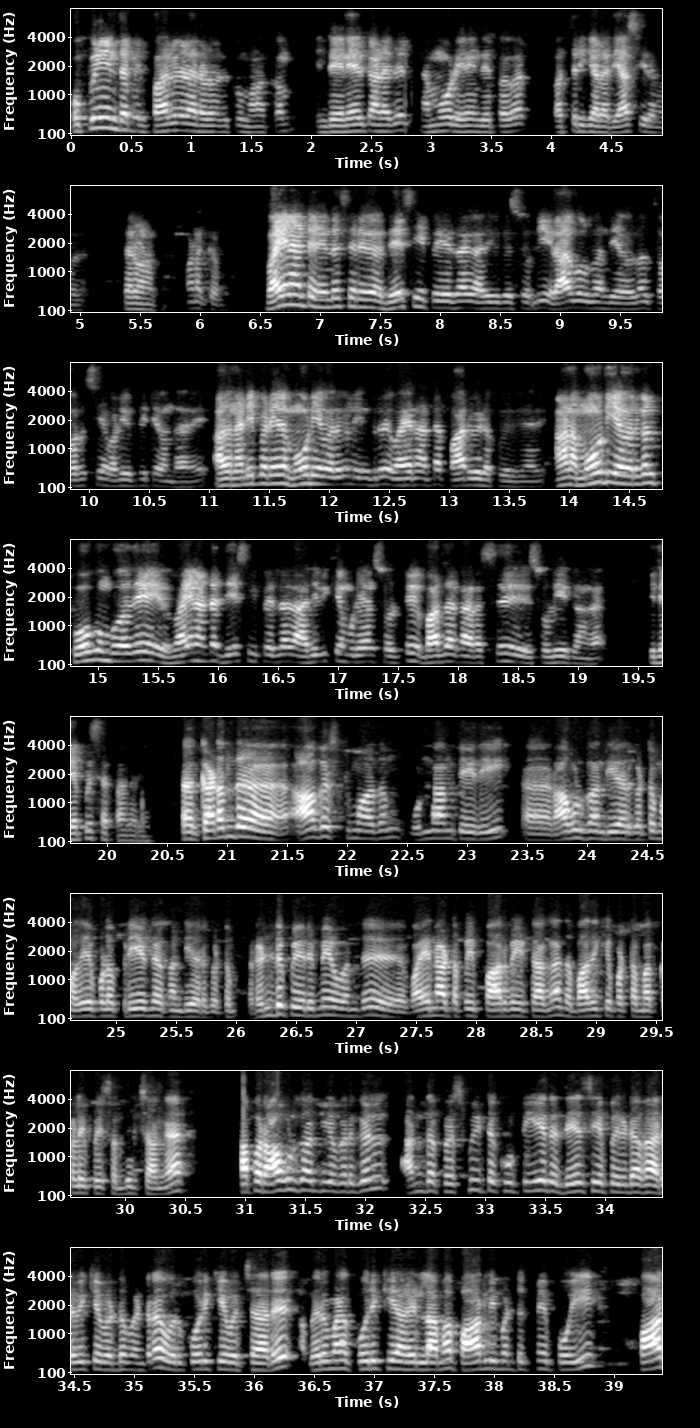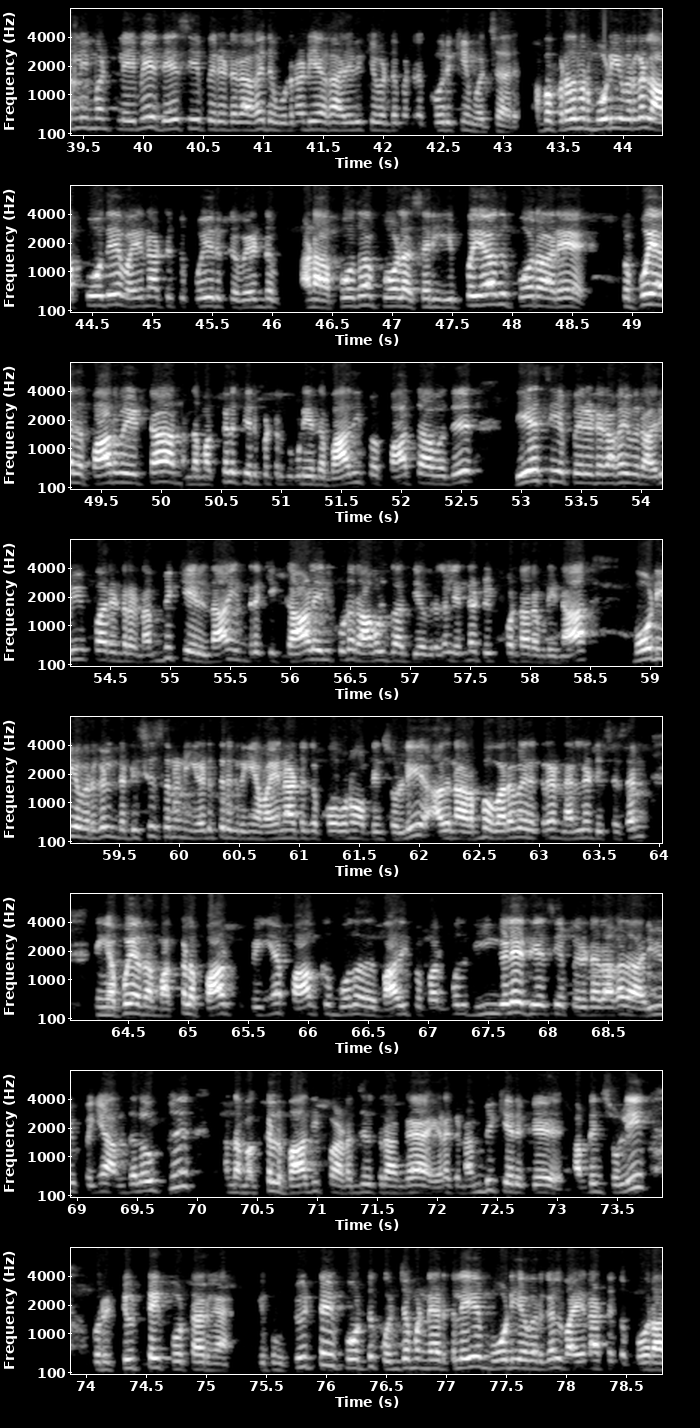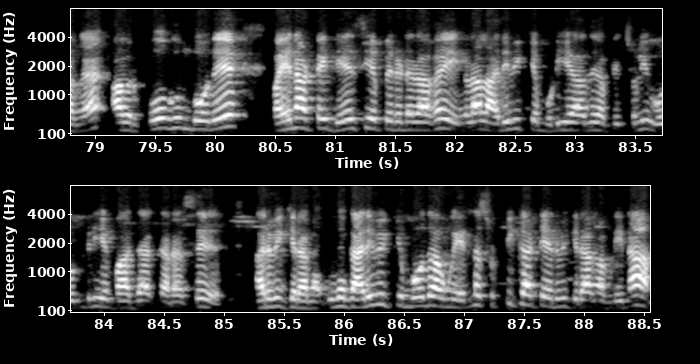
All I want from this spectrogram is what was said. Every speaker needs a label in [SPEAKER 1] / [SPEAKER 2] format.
[SPEAKER 1] Opinion Tamil பார்வையாளர்களுக்கும் வணக்கம். இன்றைய நேர்காணலில் நம்மோடு இணைந்திருப்பவர் பத்திரிகையாளர் யாசிர் அவர்கள். சார் வணக்கம்.
[SPEAKER 2] வணக்கம்.
[SPEAKER 1] வயநாட்டு நிலச்சரிவை தேசிய பேரிடராக அறிவிக்க சொல்லி ராகுல் காந்தி அவர்கள் தொடர்ச்சியா வலியுறுத்திட்டு வந்தாரு. அதன் அடிப்படையில மோடி அவர்கள் இன்று வயநாட்டை பார்வையிட போயிருக்காரு. ஆனா மோடி அவர்கள் போகும்போதே வயநாட்டை தேசிய பேரிடராக அறிவிக்க முடியாதுன்னு சொல்லிட்டு பாஜக அரசு சொல்லியிருக்காங்க. இது எப்படி சார் பாக்குறீங்க?
[SPEAKER 2] கடந்த ஆகஸ்ட் மாதம் ஒன்னாம் தேதி அஹ் ராகுல் காந்தியா இருக்கட்டும் அதே போல பிரியங்கா காந்தியா இருக்கட்டும் ரெண்டு பேருமே வந்து வயநாட்டை போய் பார்வையிட்டாங்க. அந்த பாதிக்கப்பட்ட மக்களை போய் சந்திச்சாங்க. அப்ப ராகுல் காந்தி அவர்கள் அந்த பிரஸ் மீட்டை கூட்டியே இதை தேசிய பேரிடராக அறிவிக்க வேண்டும் என்ற ஒரு கோரிக்கையை வச்சாரு. வெறுமன கோரிக்கையாக இல்லாம பார்லிமெண்ட்டுக்குமே போய் பார்லிமெண்ட்லயுமே தேசிய பேரிடராக இதை உடனடியாக அறிவிக்க வேண்டும் என்ற கோரிக்கையும் வச்சாரு. அப்ப பிரதமர் மோடி அவர்கள் அப்போதே வயநாட்டுக்கு போயிருக்க வேண்டும். ஆனா அப்போதான் போல. சரி இப்பயாவது போறாரே. இப்ப போய் அதை பார்வையிட்டா அந்த மக்களுக்கு ஏற்பட்டிருக்கக்கூடிய அந்த பாதிப்பை பார்த்தாவது தேசிய பேரிடராக இவர் அறிவிப்பார் என்ற நம்பிக்கையில் தான் இன்றைக்கு காலையில் கூட ராகுல் காந்தி அவர்கள் என்ன ட்வீட் பண்ணார் அப்படின்னா மோடி அவர்கள் இந்த டிசிஷனை நீங்க எடுத்திருக்கிறீங்க வயநாட்டுக்கு போகணும் அப்படின்னு சொல்லி அதை நான் ரொம்ப வரவேற்கிறேன் நல்ல டிசிஷன் நீங்க போய் அதை மக்களை பார்ப்பீங்க பார்க்கும்போது அது பாதிப்பை பார்க்கும்போது நீங்களே தேசிய பேரிடராக அதை அறிவிப்பீங்க. அந்த அளவுக்கு அந்த மக்கள் பாதிப்பு அடைஞ்சிருக்கிறாங்க. எனக்கு நம்பிக்கை இருக்கு அப்படின்னு சொல்லி ஒரு ட்விட்டை போட்டாருங்க. இப்போ ட்விட்டை போட்டு கொஞ்ச மணி நேரத்திலேயே மோடி அவர்கள் வயநாட்டுக்கு போறாங்க. அவர் போகும்போதே வயநாட்டை தேசிய பேரிடராக எங்களால் அறிவிக்க முடியாது அப்படின்னு சொல்லி ஒன்றிய பாஜக அரசு அறிவிக்கிறாங்க. இதுக்கு அறிவிக்கும் போது அவங்க என்ன சுட்டிக்காட்டி அறிவிக்கிறாங்க அப்படின்னா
